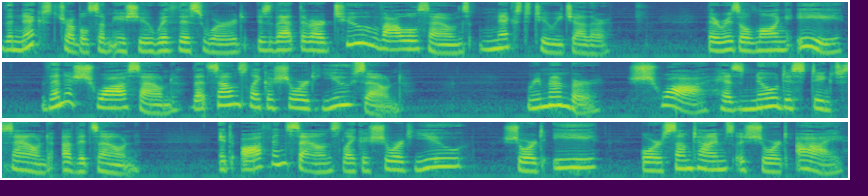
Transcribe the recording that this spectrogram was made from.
The next troublesome issue with this word is that there are two vowel sounds next to each other. There is a long E, then a schwa sound that sounds like a short U sound. Remember, schwa has no distinct sound of its own. It often sounds like a short U, short E, or sometimes a short I.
